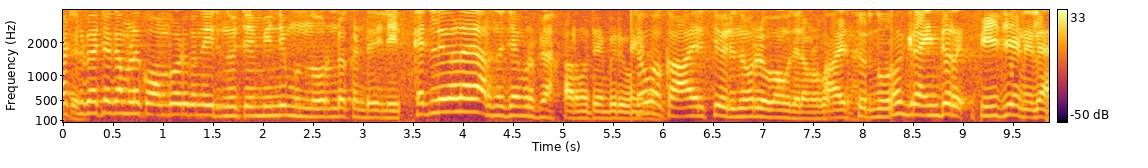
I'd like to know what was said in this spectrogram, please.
ഷട്ടിൽ ബാറ്റ് ഒക്കെ നമ്മൾ കോംബോ എടുക്കുന്ന ഇരുന്നൂറ്റി അമ്പതിന്റെ മുന്നൂറിന്റെ ഒക്കെ ഉണ്ട് കെറ്റിലുകൾ അറുന്നൂറ്റി അമ്പത് രൂപ അറുന്നൂറ്റി അമ്പത് രൂപ ആയിരത്തി ഒരുന്നൂറ് രൂപ മുതൽ നമ്മൾ ആയിരത്തി ഒരുന്നൂറ് ഗ്രൈൻഡർ പി ജി ആണ് അല്ലേ.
